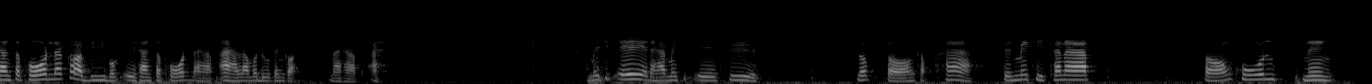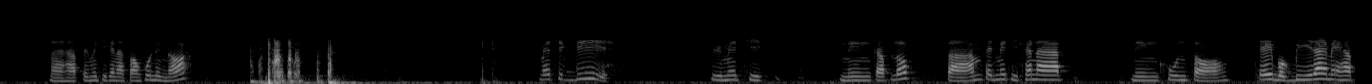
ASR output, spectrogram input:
ทันสโพสแล้วก็ B บวก A ทันสโพสนะครับอะเรามาดูกันก่อนนะครับอะเมทริก A นะครับเมทริก A คือลบสองกับห้าเป็นเมทริกขนาดสองคูณหนึ่งนะครับเป็นเมทริกขนาดสองคูณหนึ่งเนาะเมทริก B คือเมทริก หนึ่งกับลบสามเป็นเมทริกขนาดหนึ่งคูณสอง a บวก b ได้ไหมครับ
